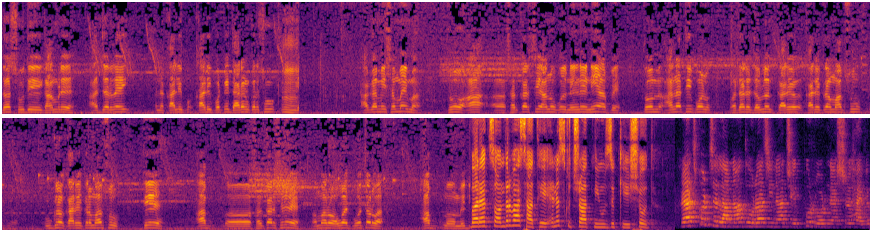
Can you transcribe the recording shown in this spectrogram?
દસ સુધી ગામડે હાજર રહી અને કાલી કાળી પટ્ટી ધારણ કરશું. આગામી સમયમાં જો આ સરકારશ્રી આનો કોઈ નિર્ણય નહીં આપે તો અમે આનાથી પણ વધારે જવલંત કાર્ય કાર્યક્રમ આપશું ઉગ્ર કાર્યક્રમ આપશું. તે આ સરકારશ્રીને અમારો અવાજ પહોંચાડવા આ મીડિયા ભરત સોંદરવા સાથે એનએસ ગુજરાત ન્યૂઝ કેશોદ રાજકોટ જિલ્લાના ધોરાજીના જેતપુર રોડ નેશનલ હાઈવે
